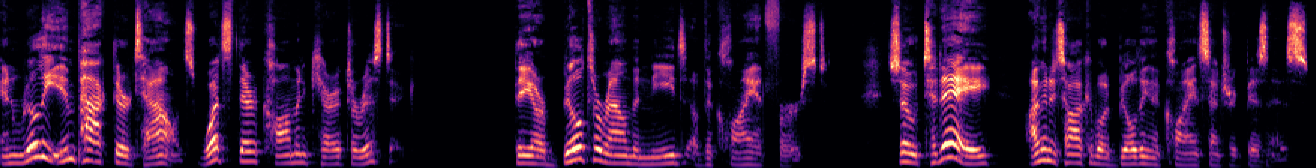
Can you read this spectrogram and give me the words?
and really impact their towns. What's their common characteristic? They are built around the needs of the client first. So today, I'm going to talk about building a client centric business,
